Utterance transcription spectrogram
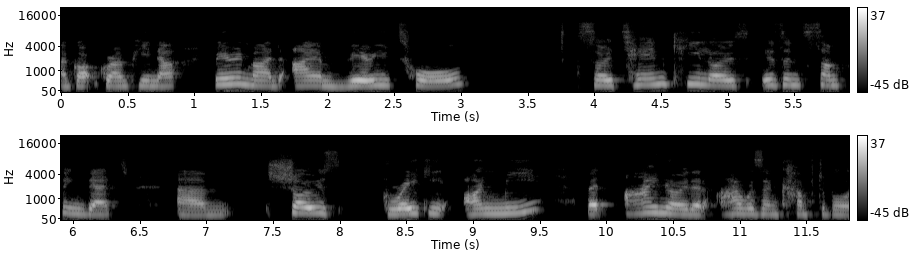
I got grumpy. Now, bear in mind, I am very tall. So 10 kilos isn't something that um, shows greatly on me but i know that i was uncomfortable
